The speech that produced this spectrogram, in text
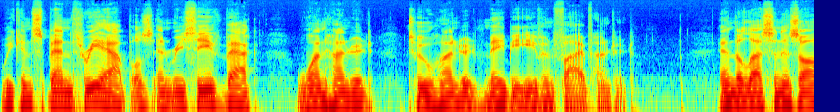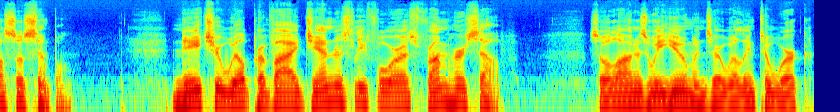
we can spend three apples and receive back 100, 200, maybe even 500. And the lesson is also simple. Nature will provide generously for us from herself, so long as we humans are willing to work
